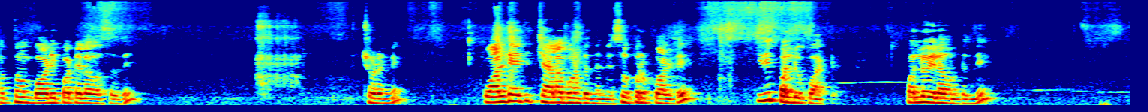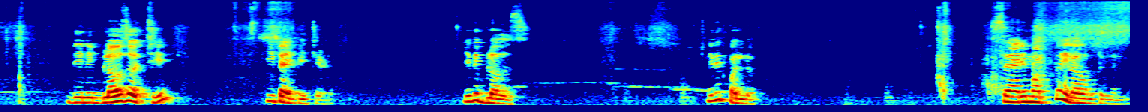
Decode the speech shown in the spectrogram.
మొత్తం బాడీ పార్ట్ ఎలా వస్తుంది? చూడండి. క్వాలిటీ అయితే చాలా బాగుంటుందండి సూపర్ క్వాలిటీ. ఇది పళ్ళు పార్ట్. పళ్ళు ఇలా ఉంటుంది. దీని బ్లౌజ్ వచ్చి ఈ టైప్ ఇచ్చాడు. ఇది బ్లౌజ్. ఇది పళ్ళు. శారీ మొత్తం ఇలా ఉంటుందండి.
